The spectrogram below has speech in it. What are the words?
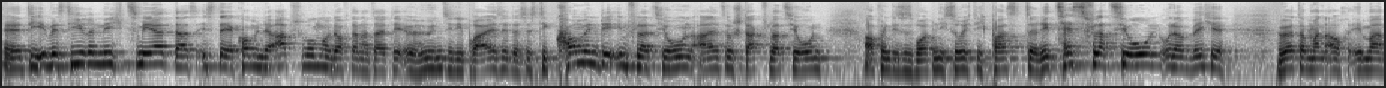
äh, die investieren nichts mehr, das ist der kommende Abschwung und auf der anderen Seite erhöhen sie die Preise. Das ist die kommende Inflation, also Stagflation, auch wenn dieses Wort nicht so richtig passt, Rezessflation oder welche Wörter man auch immer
